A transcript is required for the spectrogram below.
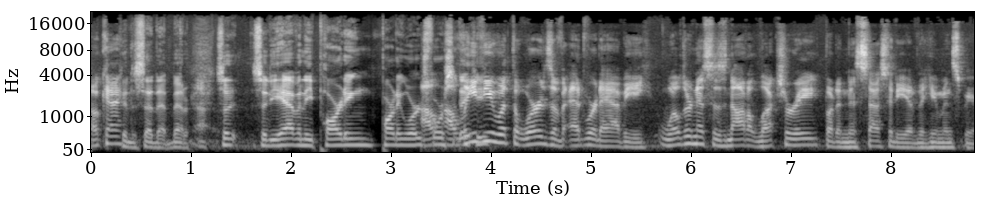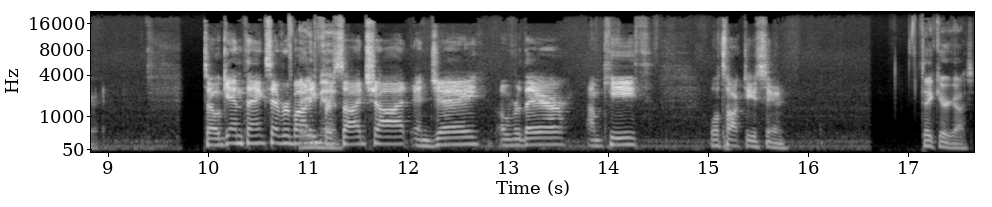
Okay. Could have said that better. so, so do you have any parting parting words I'll, for us? I'll leave you with the words of Edward Abbey Wilderness is not a luxury, but a necessity of the human spirit. So, again, thanks everybody Amen. for Side Shot and Jay over there. I'm Keith. We'll talk to you soon. Take care, guys.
